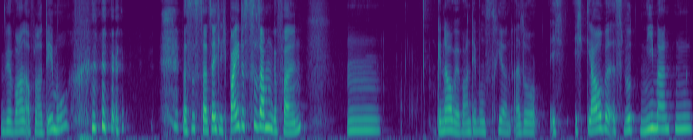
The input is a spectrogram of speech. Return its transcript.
wir waren auf einer Demo. das ist tatsächlich beides zusammengefallen. Mm, genau, wir waren demonstrieren. Also ich, ich glaube, es wird niemanden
